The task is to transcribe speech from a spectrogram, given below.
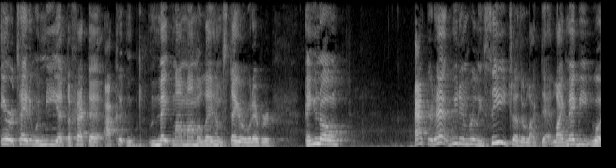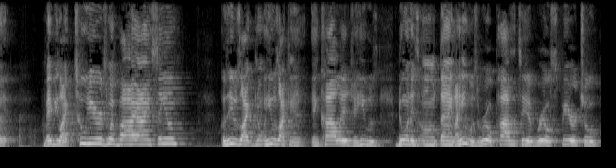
irritated with me at the fact that I couldn't make my mama let him stay or whatever. And you know, after that, we didn't really see each other like that. Like maybe what? Maybe like two years went by, I ain't see him. Cause he was like he was like in, in college and he was doing his own thing. Like he was real positive, real spiritual.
